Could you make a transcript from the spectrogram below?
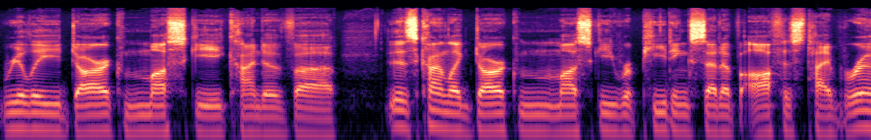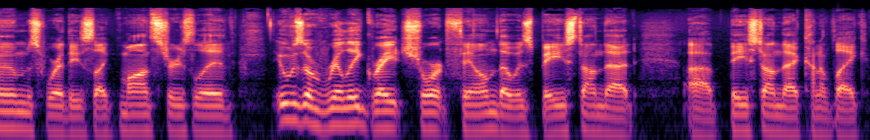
really dark, musky kind of uh, this kind of like dark, musky, repeating set of office type rooms where these like monsters live. It was a really great short film that was based on that, uh, based on that kind of like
